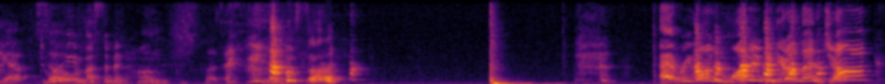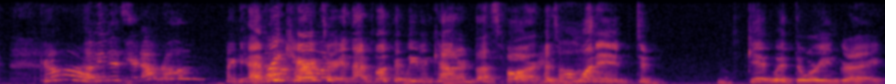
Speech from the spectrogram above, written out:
Yep. Dorian So must have been hung. I'm sorry. Everyone wanted to get on that jock. God. I mean, it's, you're not wrong. like you're every character wrong. in that book that we've encountered thus far has Oh. wanted to get with Dorian Gray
